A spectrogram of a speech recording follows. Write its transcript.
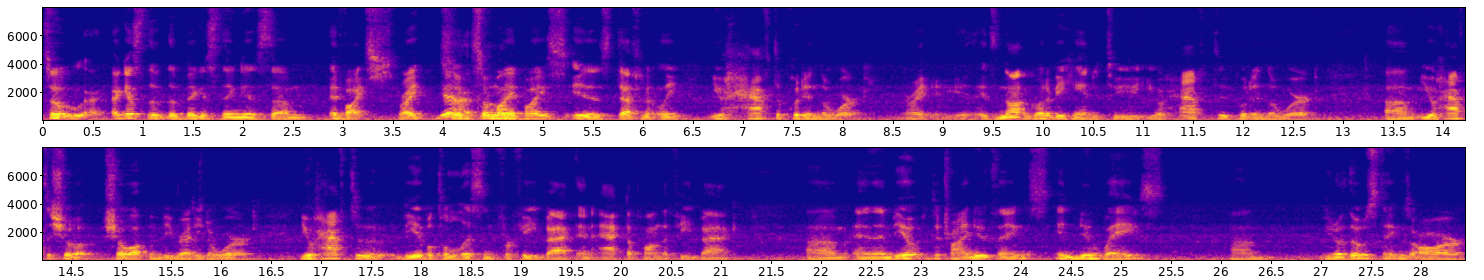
So I guess the, the biggest thing is um, advice, right? Yeah, so, so my advice is definitely you have to put in the work, right? It's not going to be handed to you. You have to put in the work. Um, you have to show show up and be ready to work. You have to be able to listen for feedback and act upon the feedback, um, and then be open to try new things in new ways. Um, you know, those things are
